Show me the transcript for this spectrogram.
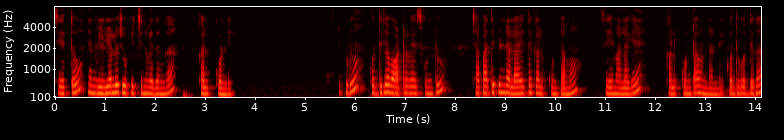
చేత్తో నేను వీడియోలో చూపించిన విధంగా కలుపుకోండి. ఇప్పుడు కొద్దిగా వాటర్ వేసుకుంటూ చపాతీ పిండి ఎలా అయితే కలుపుకుంటామో సేమ్ అలాగే కలుపుకుంటూ ఉండండి. కొద్ది కొద్దిగా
